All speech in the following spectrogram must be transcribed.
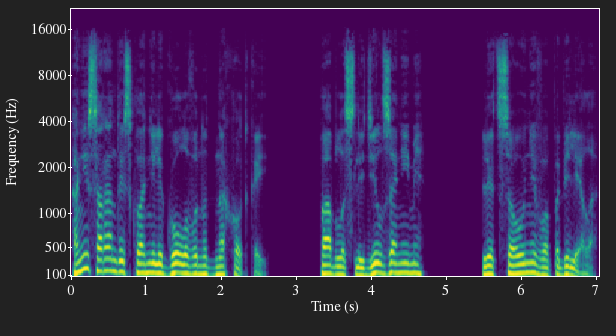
Они с Арандой склонили голову над находкой. Пабло следил за ними. Лицо у него побелело.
